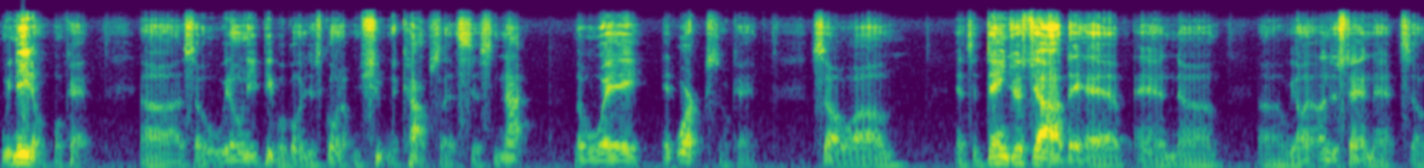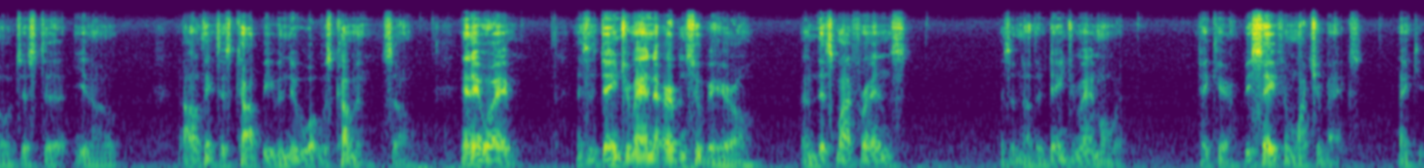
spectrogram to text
we need them. Okay, uh, so we don't need people going just going up and shooting the cops. That's just not the way it works. Okay, so. Um, it's a dangerous job they have, and uh, uh, we all understand that. So just to, you know, I don't think this cop even knew what was coming. So anyway, this is Danger Man, the urban superhero. And this, my friends, is another Danger Man moment. Take care. Be safe and watch your backs. Thank you.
